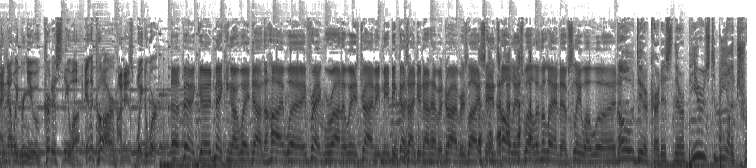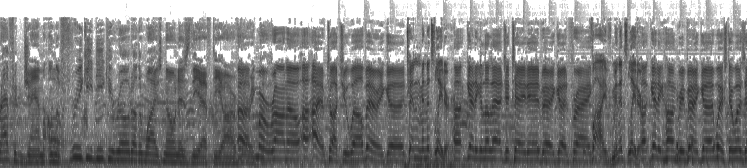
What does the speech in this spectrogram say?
And now we bring you Curtis Sliwa in a car on his way to work. Uh, very good. Making our way down the highway. Frank Morano is driving me because I do not have a driver's license. All is well in the land of Sliwa Wood. Oh dear, Curtis, there appears to be a traffic jam on the Freaky Deaky Road, otherwise known as the FDR. Uh, Very good. Morano, uh, I have taught you well. Very good. Ten minutes later. Uh, getting a little agitated. Very good, Frank. Five minutes later. Uh, getting hungry. Very good. Wish there was a.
